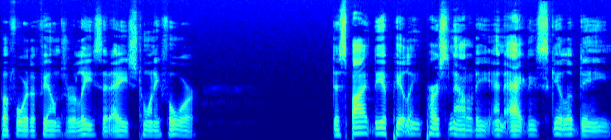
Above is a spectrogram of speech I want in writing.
before the film's release at age 24. Despite the appealing personality and acting skill of Dean,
